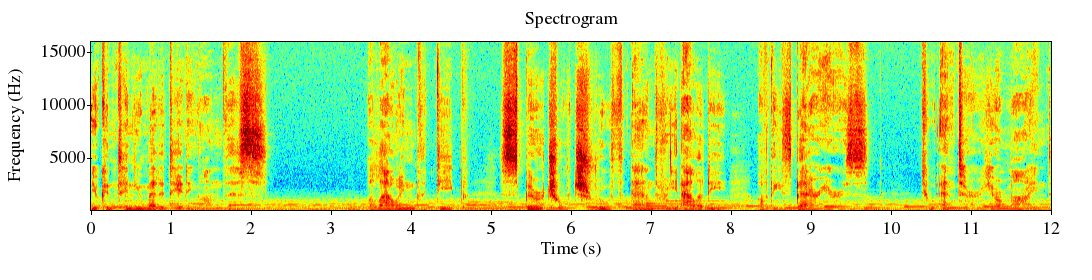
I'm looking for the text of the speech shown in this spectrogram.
You continue meditating on this, allowing the deep spiritual truth and reality of these barriers to enter your mind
